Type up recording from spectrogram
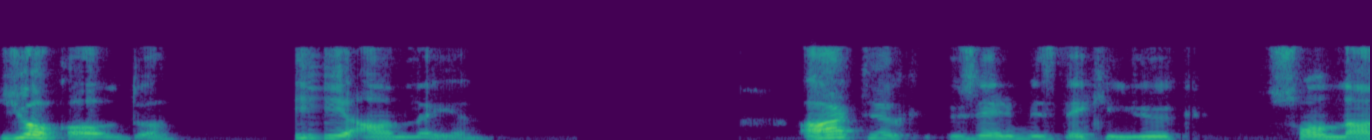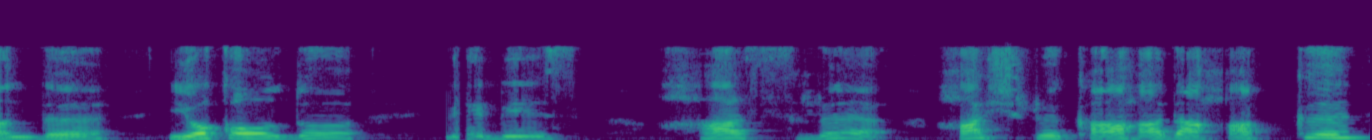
yok oldu. İyi anlayın. Artık üzerimizdeki yük sonlandı, yok oldu ve biz hasrı, haşrı kahada hakkı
